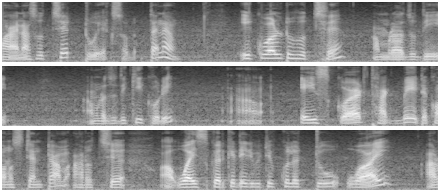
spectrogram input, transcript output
মাইনাস হচ্ছে টু এক্স হবে, তাই না? ইকুয়াল টু হচ্ছে, আমরা যদি আমরা যদি কি করি এই স্কোয়ার থাকবে, এটা কনস্ট্যান্ট টার্ম আর হচ্ছে ওয়াই স্কোয়ারকে ডেরিভেটিভ করলে টু ওয়াই আর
